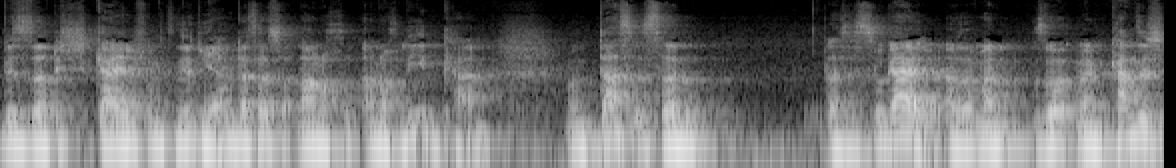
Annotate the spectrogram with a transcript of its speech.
bis es dann richtig geil funktioniert Ja. und dass er es auch noch, auch noch lieben kann. Und das ist dann, das ist so geil. Also man, so, man kann sich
